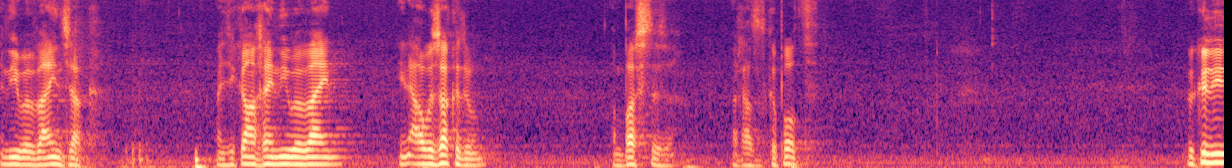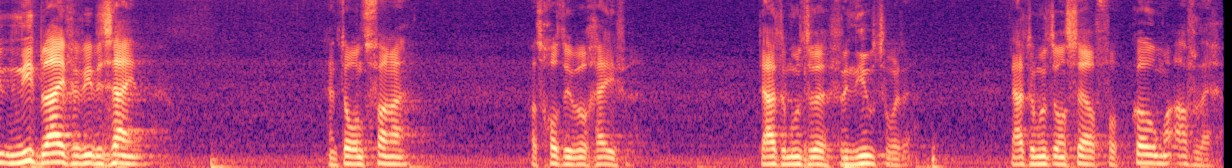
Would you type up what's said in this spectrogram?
een nieuwe wijnzak. Want je kan geen nieuwe wijn in oude zakken doen. Dan barsten ze. Dan gaat het kapot. We kunnen niet blijven wie we zijn. En toch ontvangen wat God u wil geven. Daartoe moeten we vernieuwd worden. Toen moeten we onszelf volkomen afleggen.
